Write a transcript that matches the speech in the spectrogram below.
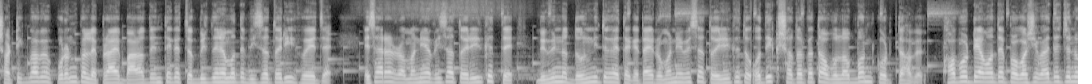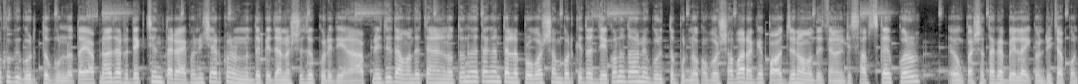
সঠিকভাবে পূরণ করলে প্রায় বারো দিন থেকে চব্বিশ দিনের মধ্যে ভিসা তৈরি হয়ে যায়। এছাড়া রোমানিয়া ভিসা তৈরির ক্ষেত্রে বিভিন্ন দুর্নীতি হয়ে থাকে, তাই রোমানিয়া ভিসা তৈরির ক্ষেত্রে অধিক সতর্কতা অবলম্বন করতে হবে। খবরটি আমাদের প্রবাসী ভাইদের জন্য খুবই গুরুত্বপূর্ণ, তাই আপনারা যারা দেখছেন তারা এখনই শেয়ার করে অন্যদেরকে জানার সুযোগ করে দিন। আর আপনি যদি আমাদের চ্যানেল নতুন হয়ে থাকেন, তাহলে প্রবাস সম্পর্কিত যে কোনো ধরনের গুরুত্বপূর্ণ খবর সবার আগে পাওয়ার জন্য আমাদের চ্যানেলটি সাবস্ক্রাইব করুন এবং পাশে থাকা বেল আইকনটি চাপুন।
